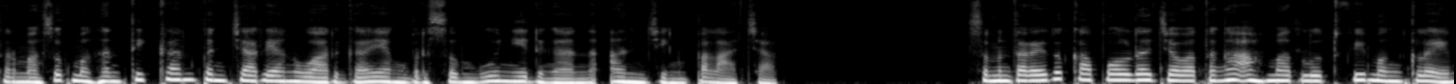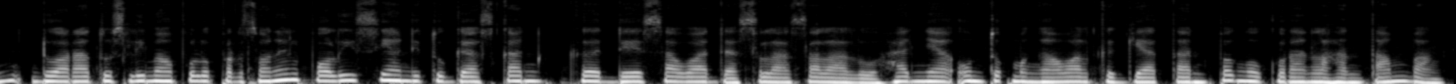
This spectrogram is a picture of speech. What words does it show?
termasuk menghentikan pencarian warga yang bersembunyi dengan anjing pelacak. Sementara itu Kapolda Jawa Tengah Ahmad Lutfi mengklaim 250 personel polisi yang ditugaskan ke Desa Wadas selasa lalu hanya untuk mengawal kegiatan pengukuran lahan tambang.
